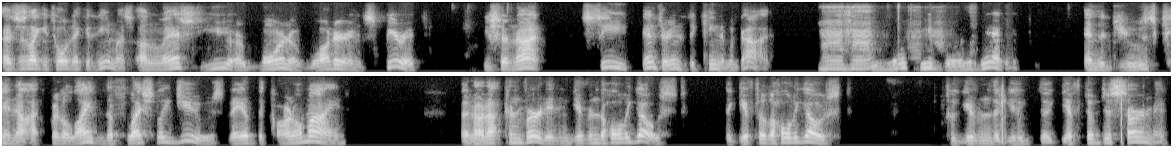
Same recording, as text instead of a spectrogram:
That's just like he told Nicodemus, unless you are born of water and spirit, you shall not see enter into the kingdom of God. Mm-hmm. You must be born again. And the Jews cannot, for the life, the fleshly Jews, they have the carnal mind, that are not converted and given the Holy Ghost, the gift of the Holy Ghost, to give them the, the gift of discernment,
